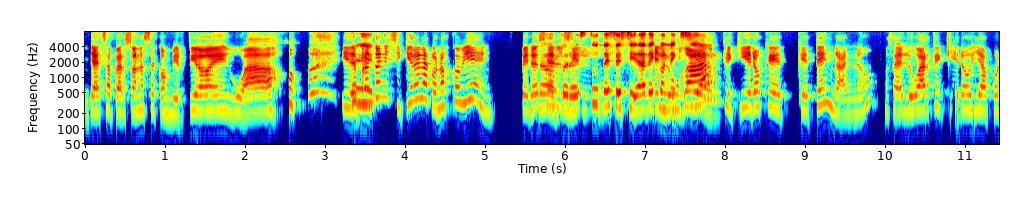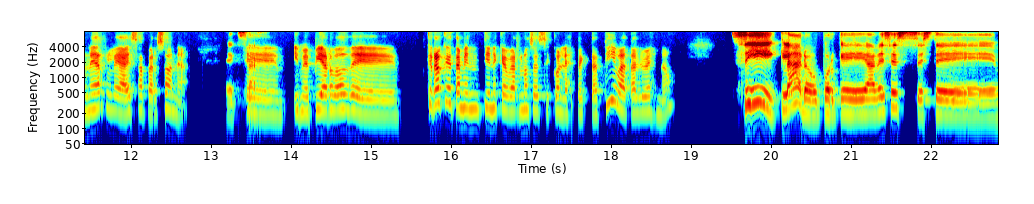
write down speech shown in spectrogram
ya esa persona se convirtió en wow. Y de pronto ni siquiera la conozco bien, pero es, el, pero es tu necesidad de el conexión. lugar que quiero que, que tenga, ¿no? O sea, el lugar que quiero ya ponerle a esa persona. Exacto. Eh, y me pierdo de, creo que también tiene que ver, no sé si con la expectativa, tal vez, ¿no? Sí, claro, porque a veces este,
